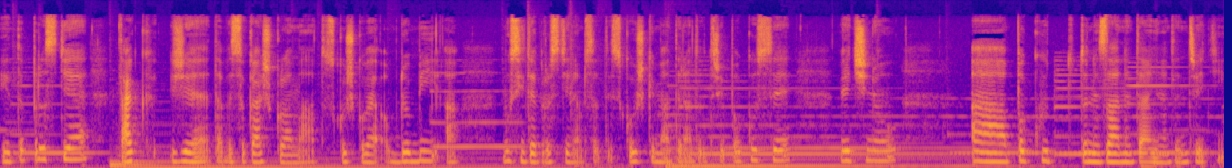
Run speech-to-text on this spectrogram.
je to prostě tak, že ta vysoká škola má to zkouškové období a musíte prostě napsat ty zkoušky, máte na to tři pokusy většinou a pokud to nezvládnete ani na ten třetí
